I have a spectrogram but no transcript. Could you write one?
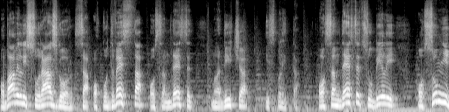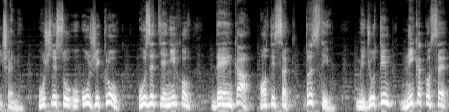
Obavili su razgovor sa oko 280 mladića iz Splita. 80 su bili osumnjičeni, ušli su u uži krug, uzet je njihov DNK, otisak prstiju. Međutim, nikako se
